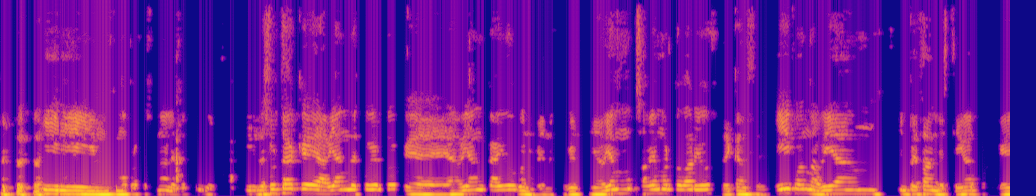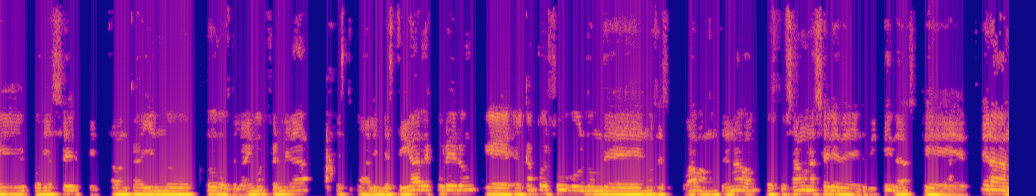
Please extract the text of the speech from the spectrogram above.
y como profesionales de fútbol. Y resulta que habían descubierto que habían caído, bueno, habían descubierto, y habían, se habían muerto varios de cáncer. Y cuando habían empezado a investigar por qué podía ser que estaban cayendo todos de la misma enfermedad, al investigar descubrieron que el campo de fútbol donde no sé si jugaban o entrenaban, pues usaban una serie de herbicidas que eran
